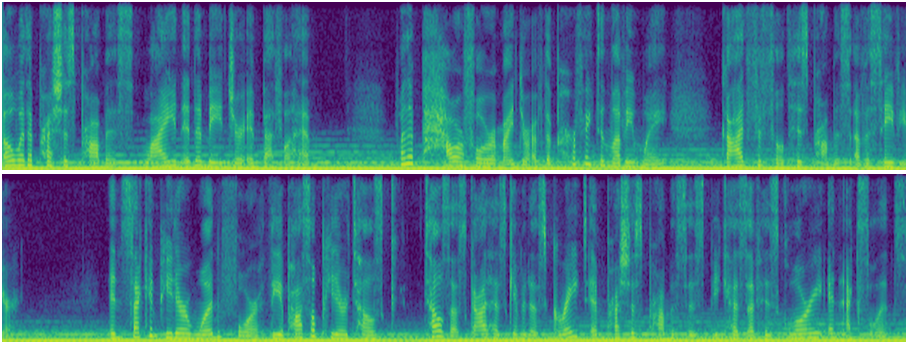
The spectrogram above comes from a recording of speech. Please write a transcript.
Oh, what a precious promise, lying in a manger in Bethlehem. What a powerful reminder of the perfect and loving way God fulfilled his promise of a Savior. In 2 Peter 1 4, the Apostle Peter tells tells us God has given us great and precious promises because of his glory and excellence.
